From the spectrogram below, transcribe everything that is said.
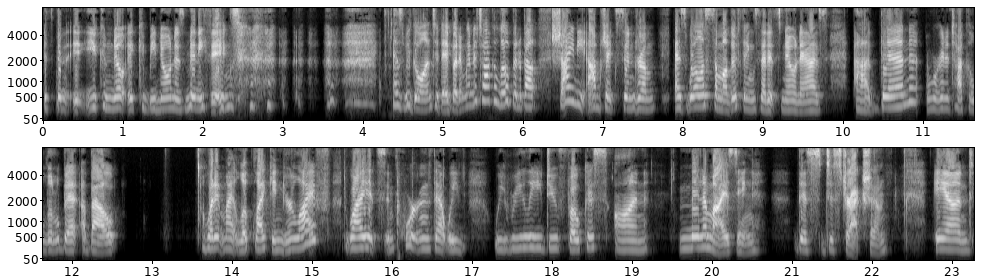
it's been it, you can know it can be known as many things. as we go on today, but I'm going to talk a little bit about shiny object syndrome as well as some other things that it's known as. Uh, then we're going to talk a little bit about what it might look like in your life, why it's important that we we really do focus on minimizing this distraction and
